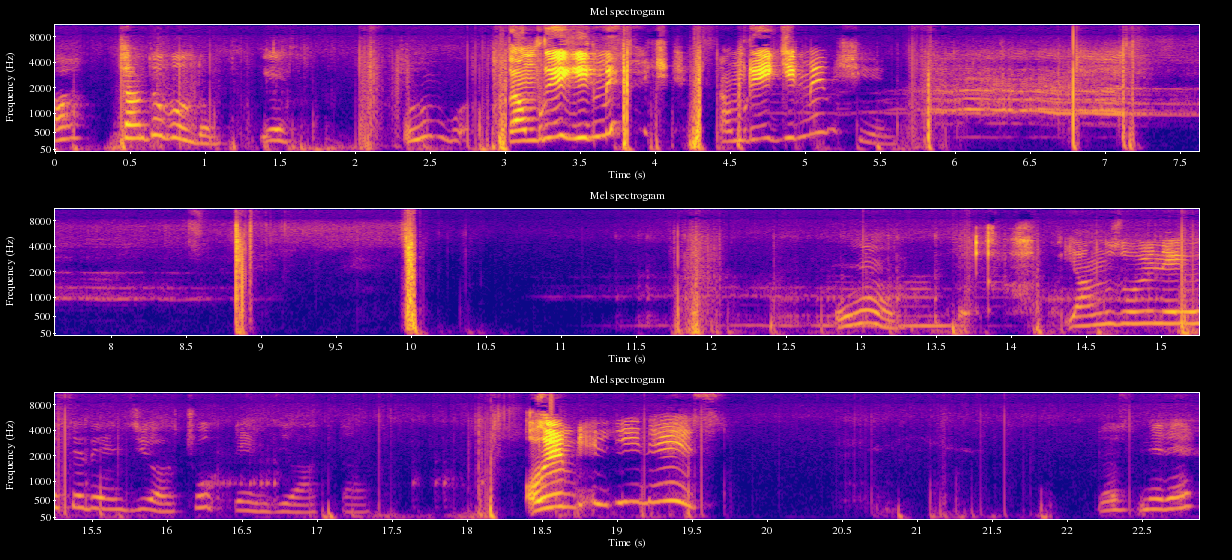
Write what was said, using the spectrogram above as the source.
Ah çanta buldum. Yes. Oğlum bu, ben buraya girmemiş. Ben buraya girmemişim. Oğlum. Yalnız oyun EOS'e benziyor. Çok benziyor hatta. Oyun bildiğiniz. Burası nere?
